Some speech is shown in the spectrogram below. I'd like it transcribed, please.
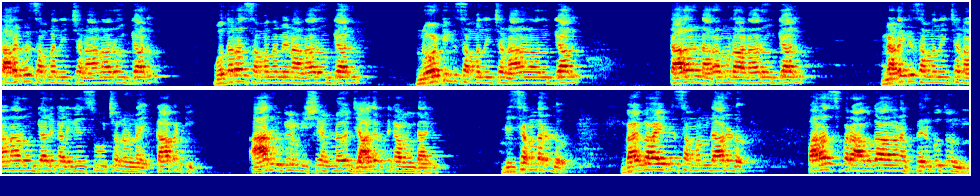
తలకు సంబంధించిన అనారోగ్యాలు ఉదర సంబంధమైన అనారోగ్యాలు నోటికి సంబంధించిన అనారోగ్యాలు తల నరముల అనారోగ్యాలు మెడకి సంబంధించిన అనారోగ్యాలు కలిగే సూచనలు ఉన్నాయి. కాబట్టి ఆరోగ్యం విషయంలో జాగ్రత్తగా ఉండాలి. డిసెంబర్లో వైవాహిక సంబంధాలలో పరస్పర అవగాహన పెరుగుతుంది.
